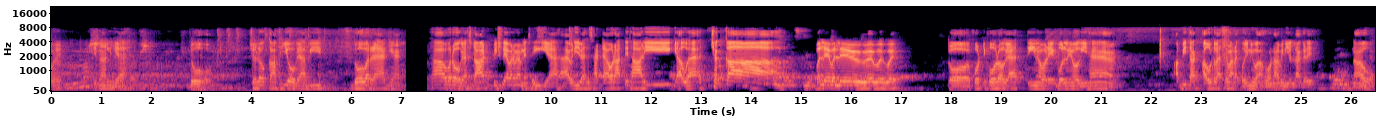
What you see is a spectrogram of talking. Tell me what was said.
ओए कितना लिया है? दो। चलो, काफ़ी हो गया अभी। दो ओवर रह गए हैं। था ओवर हो गया स्टार्ट पिछले ओवर में हमने सही किया है। एवरेज वैसे सेट है और आते सारी क्या हुआ है? छक्का! बल्ले बल्ले, वे वे वे। तो फोर्टी फोर हो गया तीन ओवर एक बॉल नहीं होगी हैं। अभी तक आउट वैसे हमारा कोई नहीं हुआ। होना भी नहीं अल्लाह करे। ना हो।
